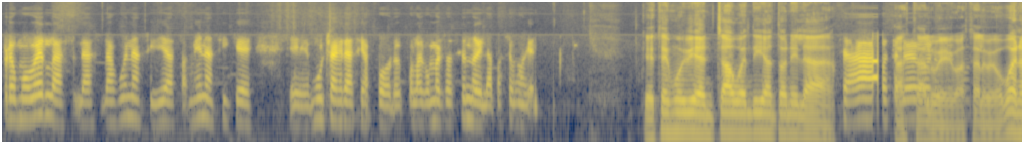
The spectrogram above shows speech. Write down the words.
promover las, las, buenas ideas también, así que eh, muchas gracias por, por la conversación de hoy, la pasé muy bien. Que estés muy bien, chao, buen día Antonella. Chao, hasta, luego. Hasta luego, hasta luego. Bueno.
